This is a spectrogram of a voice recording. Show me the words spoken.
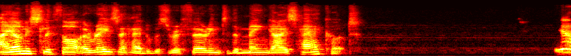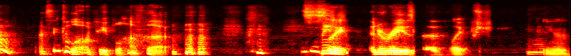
I honestly thought Eraserhead was referring to the main guy's haircut. Yeah, I think a lot of people have that. This is I mean- like an eraser, like you know.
